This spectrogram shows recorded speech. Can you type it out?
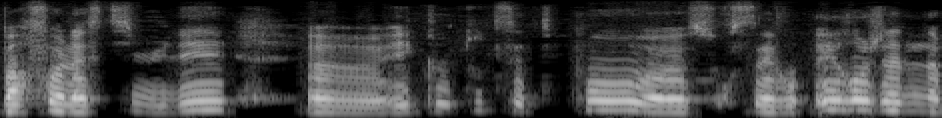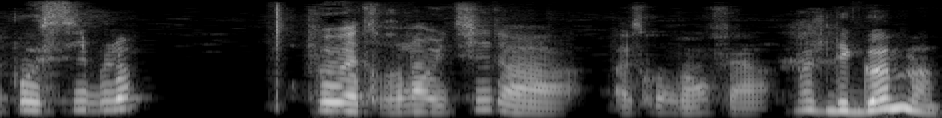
parfois la stimuler euh, et que toute cette peau, euh, source éro- érogène possible, peut être vraiment utile à, à ce qu'on va en faire. Moi, je les gomme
